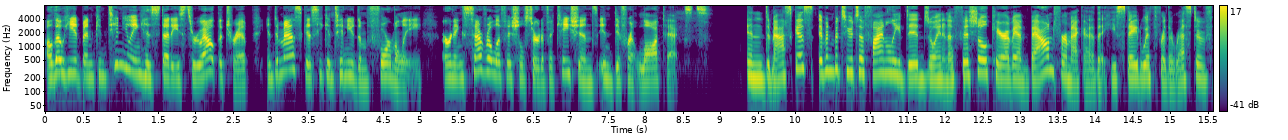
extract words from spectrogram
Although he had been continuing his studies throughout the trip, in Damascus he continued them formally, earning several official certifications in different law texts. In Damascus, Ibn Battuta finally did join an official caravan bound for Mecca that he stayed with for the rest of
